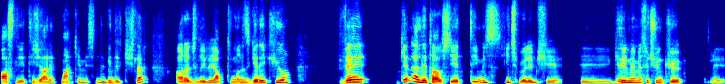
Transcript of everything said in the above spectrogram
Asliye Ticaret Mahkemesi'nde bilirkişiler aracılığıyla yaptırmanız gerekiyor. Ve genelde tavsiye ettiğimiz hiç böyle bir şeye e, girilmemesi çünkü e,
